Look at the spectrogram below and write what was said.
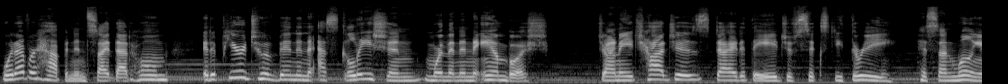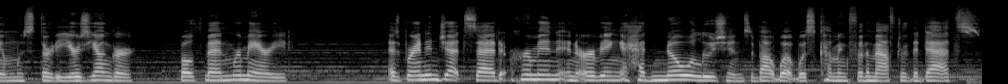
Whatever happened inside that home, it appeared to have been an escalation more than an ambush. John H. Hodges died at the age of 63. His son William was 30 years younger. Both men were married. As Brandon Jett said, Herman and Irving had no illusions about what was coming for them after the deaths.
